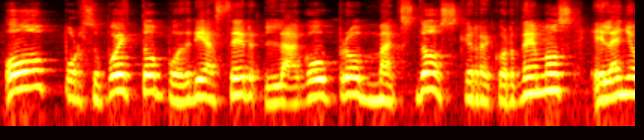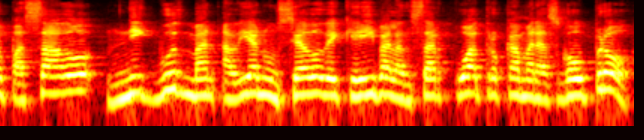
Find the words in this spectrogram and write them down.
o por supuesto podría ser la GoPro Max 2, que recordemos el año pasado Nick Woodman había anunciado de que iba a lanzar cuatro cámaras GoPro,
